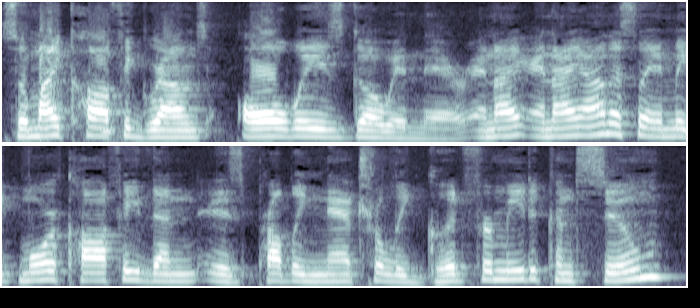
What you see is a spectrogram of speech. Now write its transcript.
So my coffee grounds always go in there, and I and I honestly I make more coffee than is probably naturally good for me to consume.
